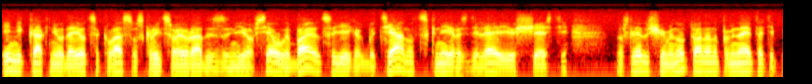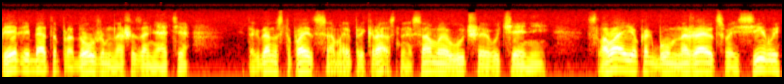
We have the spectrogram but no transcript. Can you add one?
и никак не удается классу скрыть свою радость за нее. Все улыбаются ей, как бы тянутся к ней, разделяя ее счастье. Но в следующую минуту она напоминает, а теперь, ребята, продолжим наше занятие. И тогда наступает самое прекрасное, самое лучшее в учении. Слова ее как бы умножают свои силы,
